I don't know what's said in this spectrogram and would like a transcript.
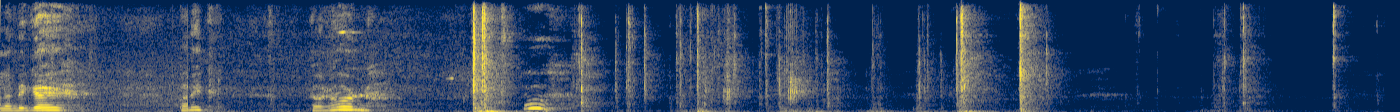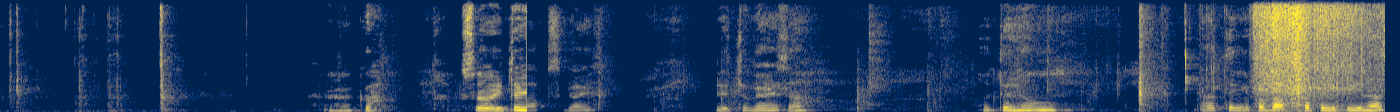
Lamig guys. Pamig. Ganon. Whew. So, ito yung box, guys. Dito, guys, ah. Ito yung ating ipabox sa Pilipinas.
